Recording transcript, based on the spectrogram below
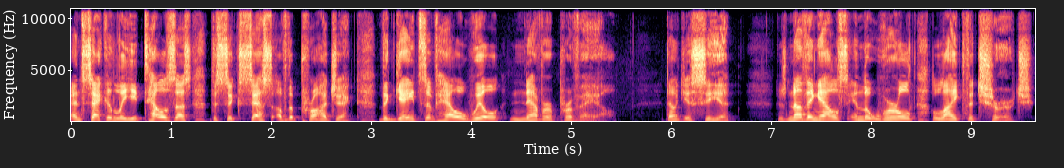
And secondly, he tells us the success of the project. The gates of hell will never prevail. Don't you see it? There's nothing else in the world like the church.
